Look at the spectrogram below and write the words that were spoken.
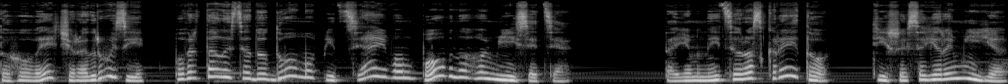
Того вечора друзі поверталися додому під сяйвом повного місяця. Таємницю розкрито, тішився Єремія.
